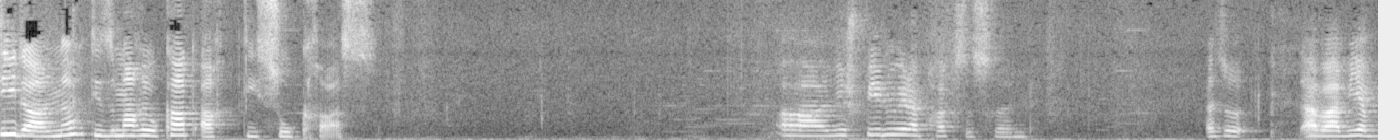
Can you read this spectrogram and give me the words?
Die da, ne? Diese Mario Kart 8, die ist so krass. Ah, wir spielen wieder Praxisrennen. Also, aber wir.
